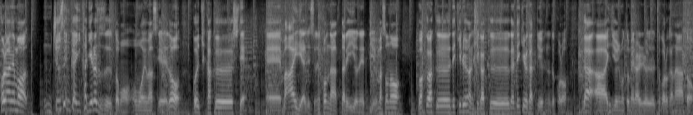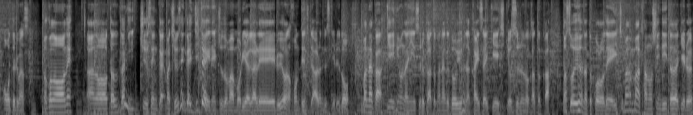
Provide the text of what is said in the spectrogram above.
これはねもう抽選会に限らずとも思いますけれどこういう企画して、えー、まあ、アイデアですよね。こんなんあったらいいよねっていう、まあ、そのワクワクできるような企画ができるかっていう風なところが非常に求められるところかなと思っております。まあ、このね、あのただ単に抽選会、まあ、抽選会自体ね、ちょっとまあ盛り上がれるようなコンテンツではあるんですけれど、まあ、なんか景品を何にするかとか、なんかどういう風な開催形式をするのかとか、まあ、そういう風なところで一番まあ楽しんでいただける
